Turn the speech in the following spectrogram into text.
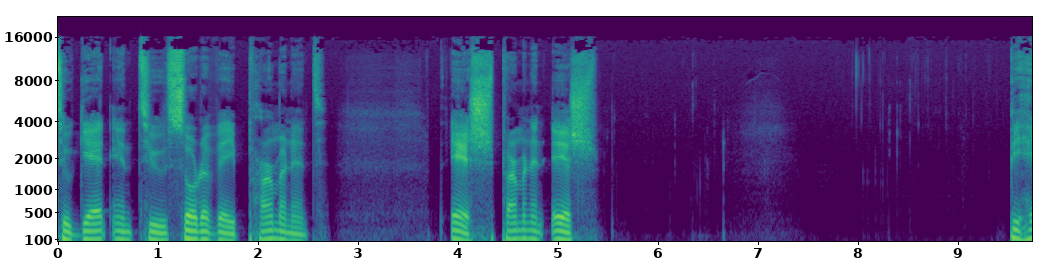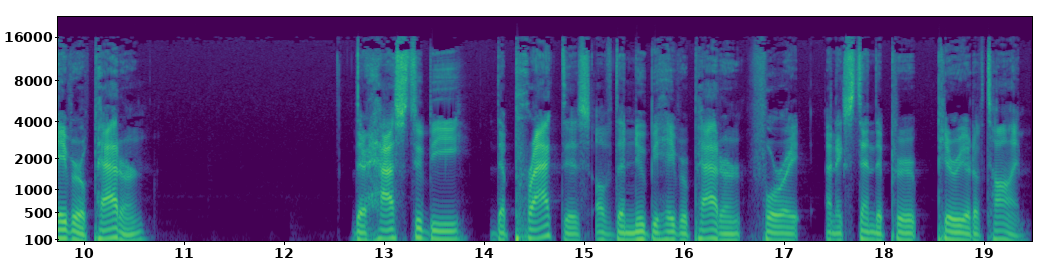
to get into sort of a permanent ish, permanent ish behavioral pattern, there has to be the practice of the new behavior pattern for a, an extended per- period of time.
